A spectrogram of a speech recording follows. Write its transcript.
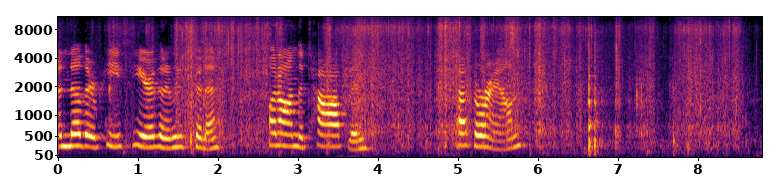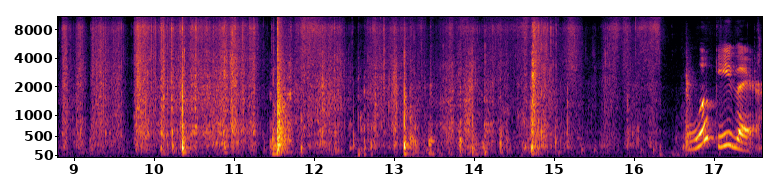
Another piece here that I'm just gonna put on the top and tuck around. Looky there.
